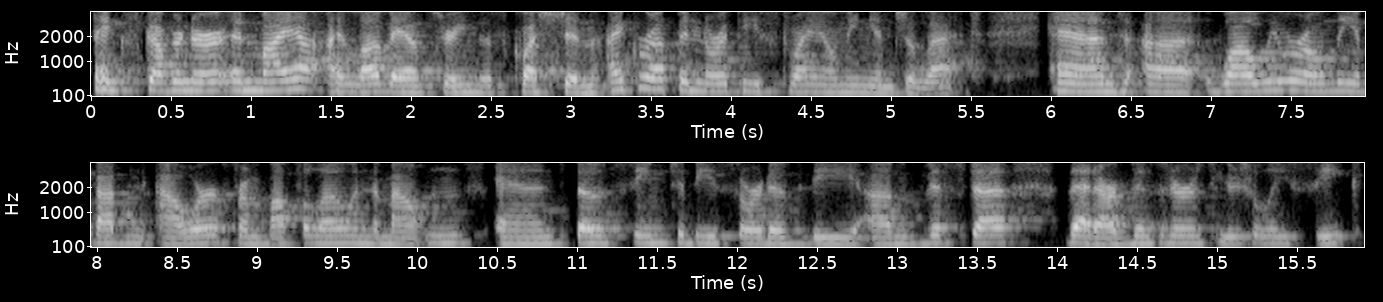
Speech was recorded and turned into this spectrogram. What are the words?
Thanks, Governor. And Maya, I love answering this question. I grew up in Northeast Wyoming in Gillette. And uh, while we were only about an hour from Buffalo in the mountains, and those seem to be sort of the um, vista that our visitors usually seek,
